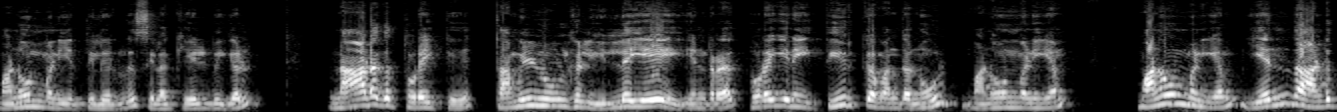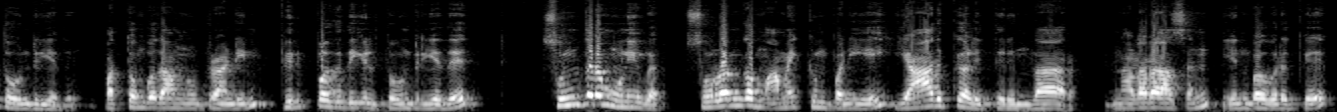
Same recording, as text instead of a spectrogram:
மனோன்மணியத்திலிருந்து சில கேள்விகள் நாடகத்துறைக்கு தமிழ் நூல்கள் இல்லையே என்ற குறையினை தீர்க்க வந்த நூல் மனோன்மணியம். மனோன்மணியம் எந்த ஆண்டு தோன்றியது? பத்தொன்பதாம் நூற்றாண்டின் பிற்பகுதியில் தோன்றியது. சுந்தர முனிவர் சுரங்கம் அமைக்கும் பணியை யாருக்கு அளித்திருந்தார்? நடராசன் என்பவருக்கு.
